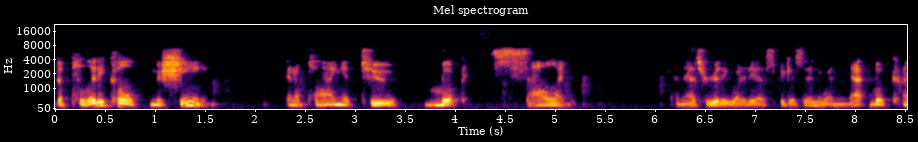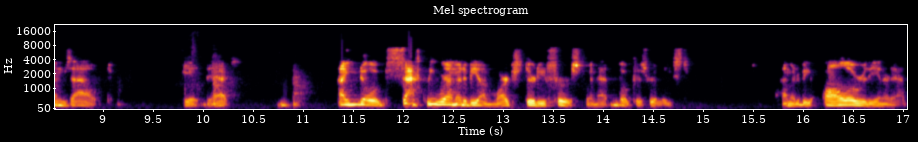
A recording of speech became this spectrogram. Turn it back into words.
the political machine and applying it to book selling, and that's really what it is. Because then when that book comes out, it that I know exactly where I'm going to be on March 31st when that book is released. I'm going to be all over the internet.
